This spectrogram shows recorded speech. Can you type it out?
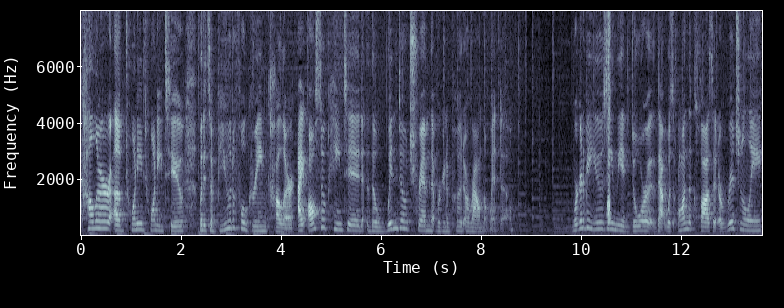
color of 2022, but it's a beautiful green color. I also painted the window trim that we're gonna put around the window. We're gonna be using the door that was on the closet originally.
